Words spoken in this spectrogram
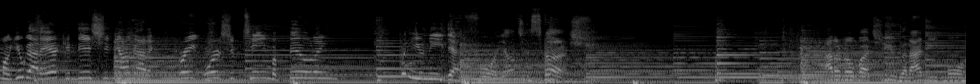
Come on, you got air conditioning. Y'all got a great worship team, a building. What do you need that for? Y'all just hush. I don't know about you, but I need more.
